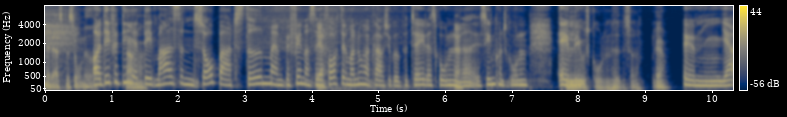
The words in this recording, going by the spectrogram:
med deres personlighed. Og det er fordi, Aha. at det er et meget sådan sårbart sted, man befinder sig. Ja. Jeg forestiller mig, nu har Claus jo gået på teaterskolen, ja. eller scenekunstskolen. Øhm, Elevskolen hed det så, ja. Øhm, ja,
